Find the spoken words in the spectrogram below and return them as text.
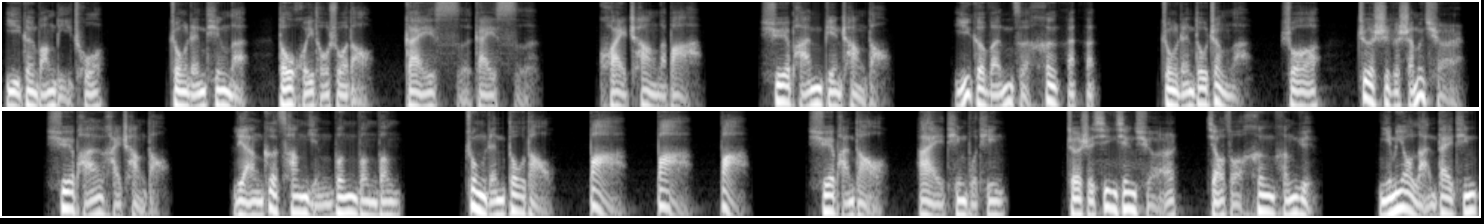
一根往里戳。”众人听了都回头说道：“该死，该死！快唱了吧！”薛蟠便唱道：“一个蚊子，哼哼哼！”众人都怔了，说：“这是个什么曲儿？”薛蟠还唱道：“两个苍蝇嗡嗡嗡。”众人都道：“罢。”罢罢，薛蟠道：“爱听不听，这是新鲜曲儿，叫做哼哼韵。你们要懒待听，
